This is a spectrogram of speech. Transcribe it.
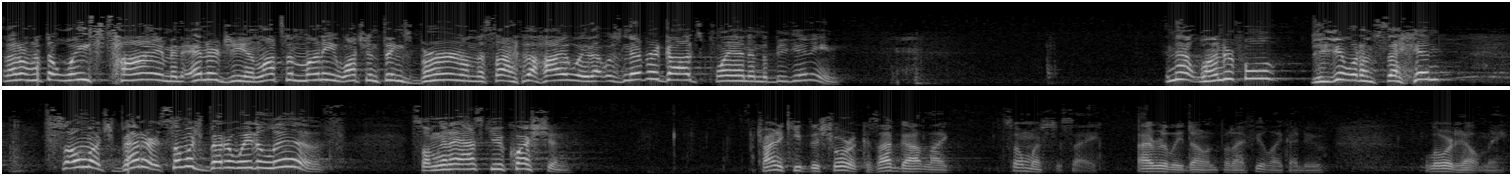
And I don't have to waste time and energy and lots of money watching things burn on the side of the highway. That was never God's plan in the beginning. Isn't that wonderful? Do you get what I'm saying? So much better. It's so much better way to live. So I'm going to ask you a question. Trying to keep this short because I've got like so much to say. I really don't, but I feel like I do. Lord help me.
